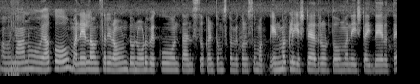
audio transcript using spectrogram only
ಆ, ನಾನು ಯಾಕೋ ಮನೆಯೆಲ್ಲ ಒಂದ್ಸರಿ ರೌಂಡು ನೋಡಬೇಕು ಅಂತ ಅನ್ನಿಸ್ತು ಕಣ್ಣು ತುಂಬಿಸ್ಕೊಬೇಕು ಅನ್ನಿಸ್ತು ಮಕ್, ಹೆಣ್ಮಕ್ಳಿಗೆ ಎಷ್ಟೇ ಆದರೂ ಅವ್ರ ತವ್ರ ಇಷ್ಟ ಇದ್ದೇ ಇರುತ್ತೆ.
